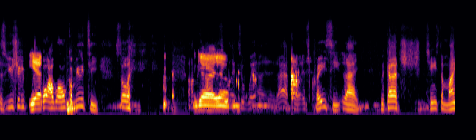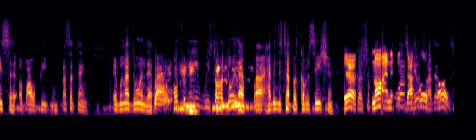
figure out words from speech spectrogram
It's usually yeah. for our own community. So I mean, yeah, yeah. To wait, uh, but it's crazy. Like we gotta ch- change the mindset of our people. That's the thing and we're not doing that. Hopefully, we start doing that, uh, having this type of conversation. Yeah, no, and that's where it starts.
